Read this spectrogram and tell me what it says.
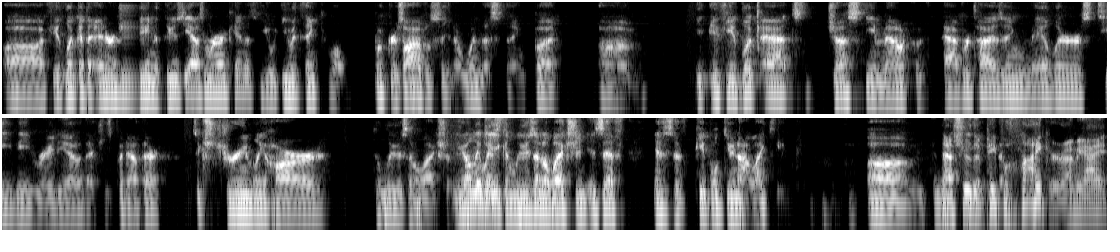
uh, if you look at the energy and enthusiasm around candidates, you you would think, well, Booker's obviously going to win this thing. But um, if you look at just the amount of advertising, mailers, TV, radio that she's put out there, it's extremely hard to lose an election. The only way you can lose an election is if is if people do not like you. Um, and Not sure that people like her. I mean, I,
